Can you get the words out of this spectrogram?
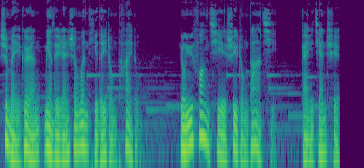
是每个人面对人生问题的一种态度。勇于放弃是一种大气，敢于坚持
